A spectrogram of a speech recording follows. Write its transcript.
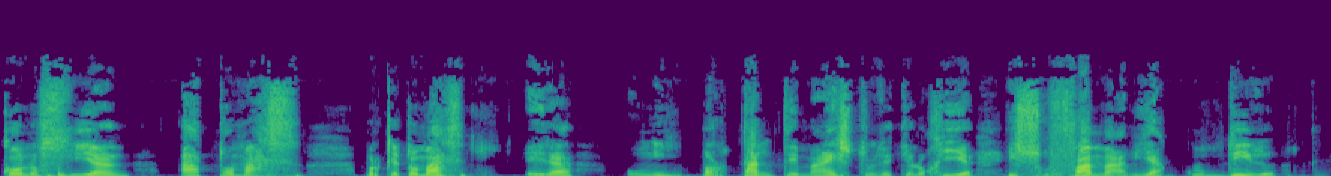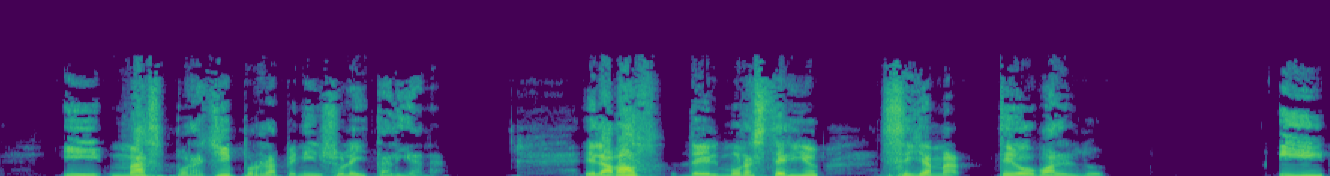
conocían a Tomás, porque Tomás era un importante maestro de teología y su fama había cundido y más por allí, por la península italiana. El abad del monasterio se llama Teobaldo y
